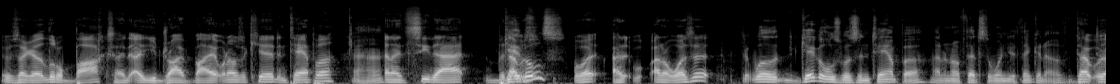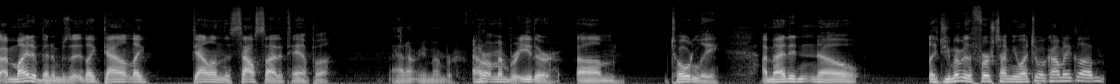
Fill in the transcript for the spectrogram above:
it was like a little box. I, I you drive by it when I was a kid in Tampa, and I'd see that. But that was- Giggles? what? I, I don't. Was it? Well, Giggles was in Tampa. I don't know if that's the one you're thinking of. That I might have been. It was like down like down on the south side of Tampa. I don't remember. I don't remember either. Um, totally. I mean, I didn't know. Like, do you remember the first time you went to a comedy club?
